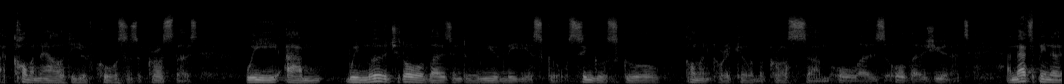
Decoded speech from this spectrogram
uh, commonality of courses across those. We, um, we merged all of those into a new media school, single school, common curriculum across um, all, those, all those units. And that's been, a,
